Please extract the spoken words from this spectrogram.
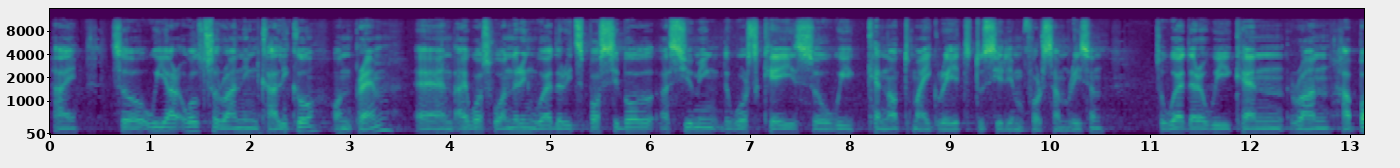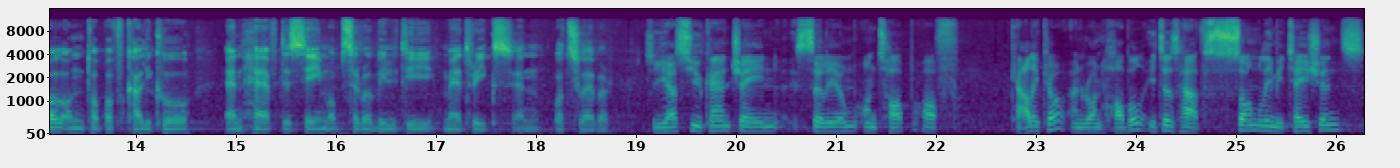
Hi. So we are also running Calico on-prem, and I was wondering whether it's possible, assuming the worst case, so we cannot migrate to Cilium for some reason, so whether we can run Hubble on top of Calico and have the same observability metrics and whatsoever. So yes, you can chain Cilium on top of Calico and run Hubble. It does have some limitations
